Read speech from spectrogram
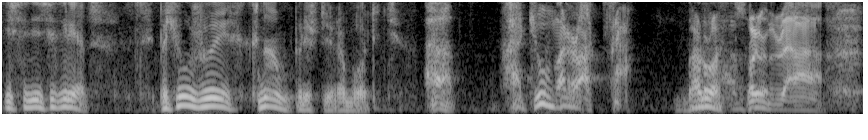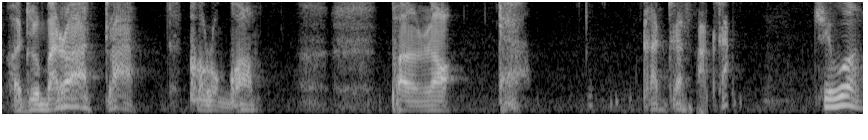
если не секрет, почему же вы к нам пришли работать? А, Хочу бороться. Бороться. Да, хочу бороться. Кругом полно контрафакта. Чего?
